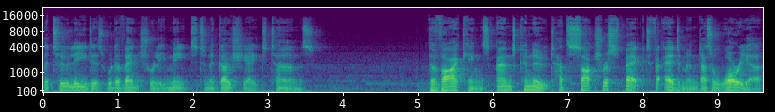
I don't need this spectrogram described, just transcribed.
the two leaders would eventually meet to negotiate terms. The Vikings and Canute had such respect for Edmund as a warrior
